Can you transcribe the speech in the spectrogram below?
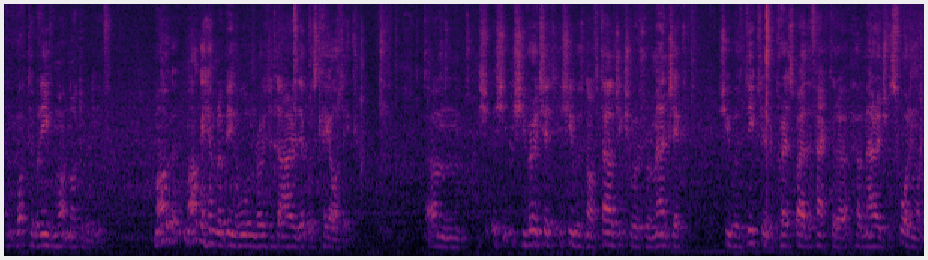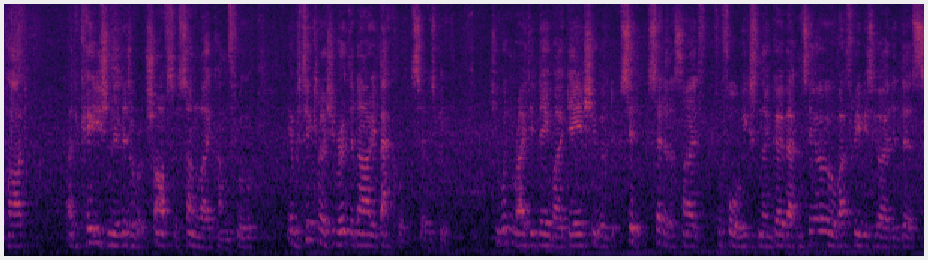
and what to believe and what not to believe. Margaret Himmler, being a woman, wrote a diary that was chaotic. Um, she, she, wrote it, she was nostalgic, she was romantic, she was deeply depressed by the fact that her, her marriage was falling apart, and occasionally little shafts of sunlight come through. In particular, she wrote the diary backwards, so to speak. She wouldn't write it day by day, she would sit, set it aside for four weeks and then go back and say, oh, about three weeks ago I did this,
